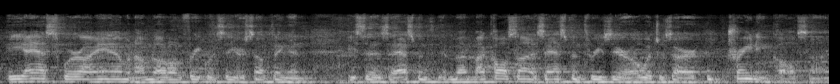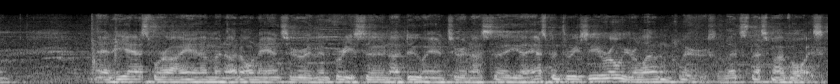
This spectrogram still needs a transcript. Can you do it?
he asks where I am, and I'm not on frequency or something, and he says, Aspen, my, call sign is Aspen 30, which is our training call sign. And he asks where I am, and I don't answer, and then pretty soon I do answer, and I say, Aspen 30, you're loud and clear. So that's, that's my voice.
